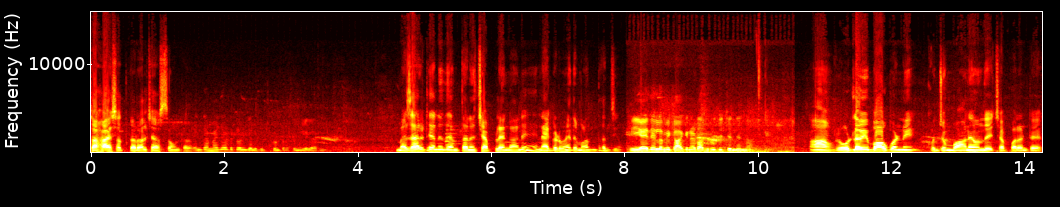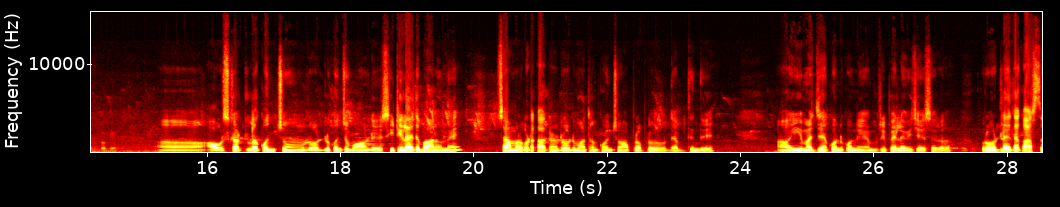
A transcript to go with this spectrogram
సహాయ సత్కారాలు చేస్తూ ఉంటారు. ఎంత మెజార్టీతో గెలిపించుకుంటారు సునీల్ గారిని? మెజారిటీ అనేది ఎంత అనేది చెప్పలేం కానీ నెగ్గడం అయితే మాత్రం తథ్యం. ఈ ఐదేళ్ళలో మీ కాకినాడ అభివృద్ధి చెందిందా? రోడ్లు అవి బాగుపడినాయి. కొంచెం బాగానే ఉంది చెప్పాలంటే. అవుట్స్కట్లో కొంచెం రోడ్లు కొంచెం బాగుంటాయి సిటీలో అయితే బాగానే ఉన్నాయి. సామర్లకోట కాకినాడ రోడ్డు మాత్రం కొంచెం అప్పుడప్పుడు దెబ్బతింది. ఈ మధ్య కొన్ని కొన్ని రిపేర్లు అవి చేశారు. రోడ్లు అయితే కాస్త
